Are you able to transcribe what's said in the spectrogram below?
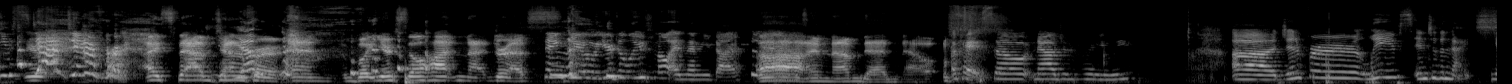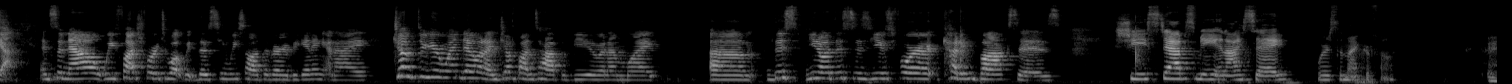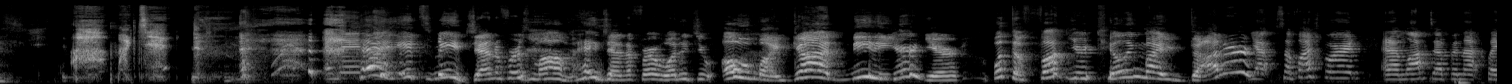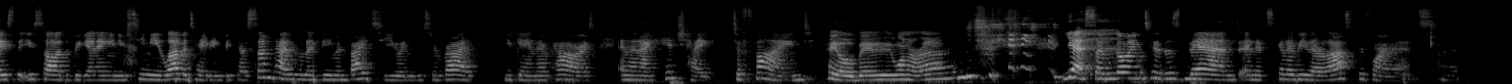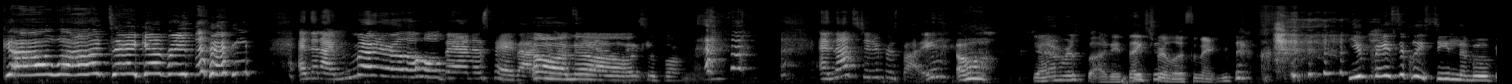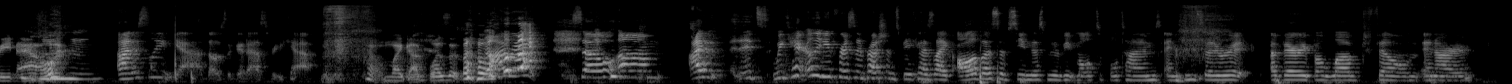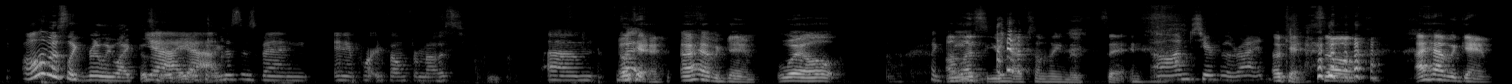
You stabbed Jennifer. I stabbed Jennifer, and but you're still hot in that dress. Thank you. You're delusional, and then you die. Ah, and I'm dead now. Okay, so now Jennifer, you leave. Uh, Jennifer leaves into the night. Yeah, and so now we flash forward to what we, the scene we saw at the very beginning, and I jump through your window and I jump on top of you, and I'm like, um, this, you know what this is used for? Cutting boxes. She stabs me, and I say, "Where's the microphone?" Ah, my tit. And then Hey, it's me, Jennifer's mom. Hey, Jennifer, what did you? Oh my God, Needy, you're here. What the fuck? You're killing my daughter? Yep. So flash forward, and I'm locked up in that place that you saw at the beginning, and you see me levitating because sometimes when a demon bites you and you survive, you gain their powers, and then I hitchhike to find. Hey, old baby, you want to ride? Yes, I'm going to this band, and it's gonna be their last performance. Go on, take everything. And then I murder the whole band as payback. Oh and that's the end of no, the it's a bummer. And that's Jennifer's body. Oh, Jennifer's body. Thanks for listening. you've basically seen the movie now. Mhm. Honestly, yeah, that was a good ass recap. Oh my god, was it though? All right. So, um, I it's we can't really do first impressions because like all of us have seen this movie multiple times and consider it a very beloved film in our All of us like really like this yeah movie. I yeah. This has been an important film for most. Um, but- Okay, I have a game. Well, Like, unless you have something to say. Oh, I'm just here for the ride. Okay, so I have a game.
